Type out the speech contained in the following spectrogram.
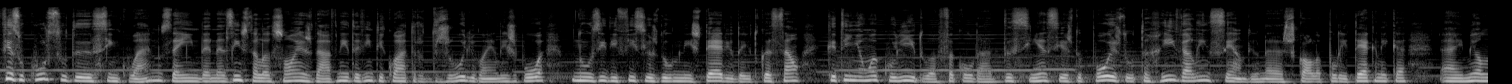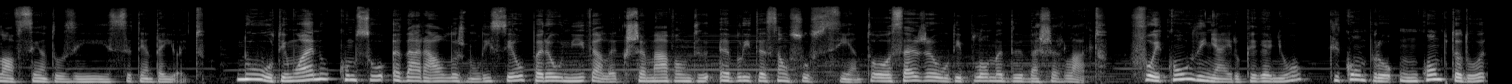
Fez o curso de cinco anos, ainda nas instalações da Avenida 24 de Julho, em Lisboa, nos edifícios do Ministério da Educação, que tinham acolhido a Faculdade de Ciências depois do terrível incêndio na Escola Politécnica em 1978. No último ano, começou a dar aulas no liceu para o nível a que chamavam de habilitação suficiente, ou seja, o diploma de bacharelato. Foi com o dinheiro que ganhou que comprou um computador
